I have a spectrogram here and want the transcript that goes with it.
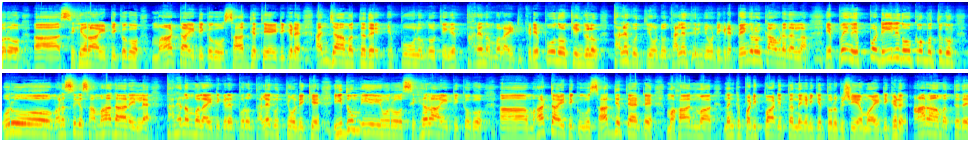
ഒരു സിഹിറായിട്ടിക്കുകയോ മാട്ടായിട്ടിക്കുകയോ സാധ്യതയായിട്ടിക്കടെ അഞ്ചാമത്തത് എപ്പോഴും നോക്കിയെങ്കിൽ തല നമ്മളായിട്ടിക്കടെ. എപ്പോൾ നോക്കിയെങ്കിലും തല കുത്തിയോണ്ട് തല തിരിഞ്ഞുകൊണ്ടിരിക്കടെ എപ്പോഴെങ്കിലും കാവണതല്ല എപ്പോഴെങ്കിലും എപ്പോൾ ഡെയിലി നോക്കുമ്പോഴത്തേക്കും ഒരു മനസ്സിക സമാധാനം ഇല്ല തല നമ്മളായിട്ടിക്കടെ. എപ്പോഴും തല കുത്തിക്കൊണ്ടിരിക്കെ ഇതും ഈ ഒരു സിഹറായിട്ടിക്കുകയോ മാട്ടായിട്ടിക്കുകയോ സാധ്യതയായിട്ട് മഹാന്മാർ നിങ്ങൾക്ക് പഠിപ്പാടി തന്നെ കണിക്കത്തൊരു വിഷയമായിട്ടിക്കട് ആറാമത്തത്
